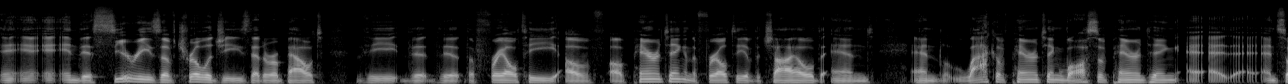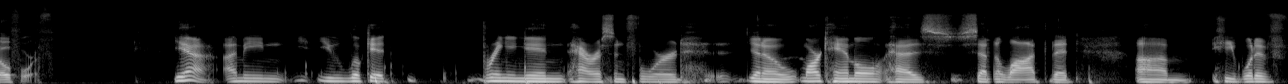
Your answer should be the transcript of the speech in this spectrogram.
in, in, this series of trilogies that are about the the the, the frailty of, of parenting and the frailty of the child and and lack of parenting, loss of parenting, and so forth. Yeah, I mean, you look at bringing in Harrison Ford. You know, Mark Hamill has said a lot that um, he would have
